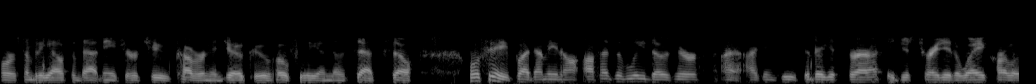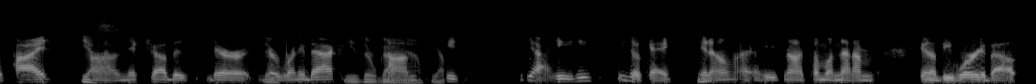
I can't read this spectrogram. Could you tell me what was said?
or somebody else of that nature to cover Njoku, hopefully in those sets. So we'll see. But I mean, offensively, those are I, I think he's the biggest threat. They just traded away Carlos Hyde. Yes. Uh, Nick Chubb is their their running back. He's their guy um, now. Yep. He's yeah, he he's he's okay. Mm-hmm. You know, I, he's not someone that I'm gonna be worried about.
